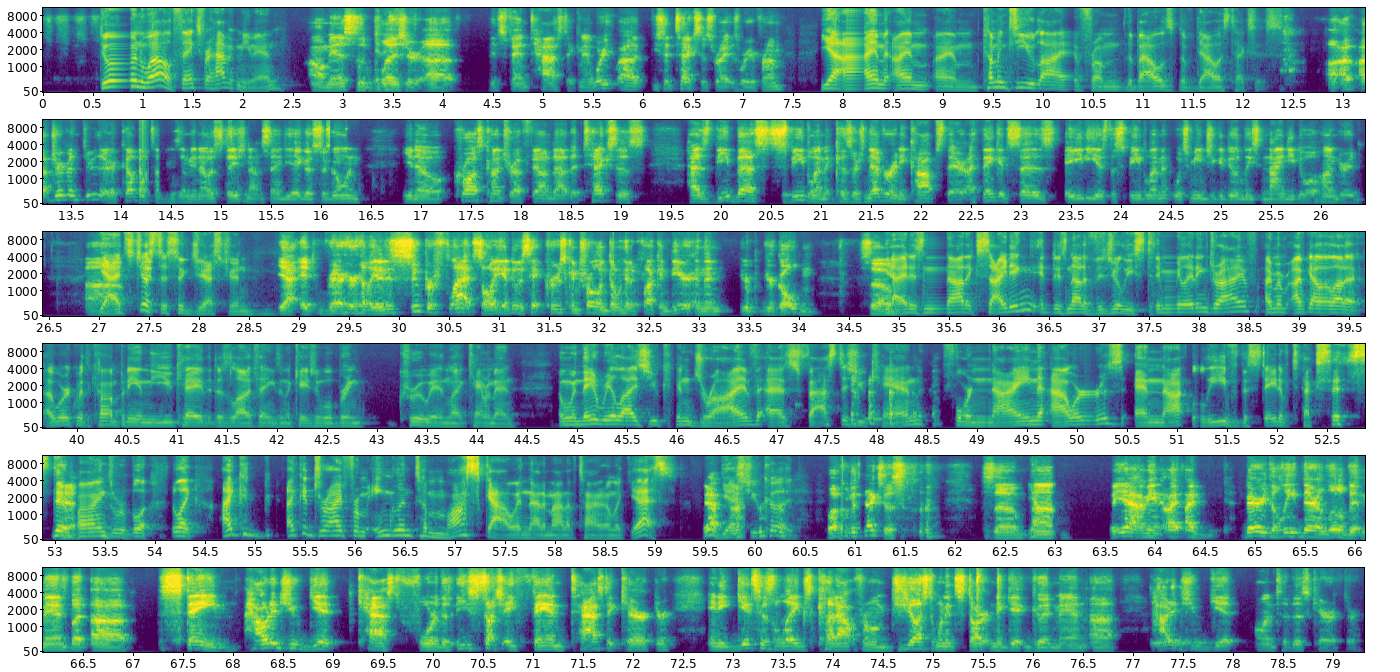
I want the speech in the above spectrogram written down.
Doing well. Thanks for having me, man. Oh man, this is a pleasure. Uh, it's fantastic, man. Where uh, you said Texas, right? Is where you're from? Yeah, I am. I am. I am coming to you live from the bowels of Dallas, Texas. I've, I've driven through there a couple times. I mean, I was stationed out in San Diego, so going, you know, cross country, I found out that Texas has the best speed limit because there's never any cops there. I think it says 80 is the speed limit, which means you could do at least 90 to 100. yeah, it's um, just and, a suggestion. Yeah, it very really it is super flat. So all you gotta do is hit cruise control and don't hit a fucking deer, and then you're you're golden. So yeah, it is not exciting. It is not a visually stimulating drive. I remember I've got a lot of I work with a company in the UK that does a lot of things, and occasionally we'll bring crew in like cameramen. And when they realize you can drive as fast as you can for nine hours and not leave the state of Texas, their yeah. minds were blown. They're like, I could I could drive from England to Moscow in that amount of time. I'm like, yes, yeah, yes, you could. Welcome to Texas. so yeah. Um, but yeah, I mean, I, I, buried the lead there a little bit, man. But uh, Stain, how did you get cast for this? He's such a fantastic character, and he gets his legs cut out from him just when it's starting to get good, man. Uh, how did you get onto this character?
